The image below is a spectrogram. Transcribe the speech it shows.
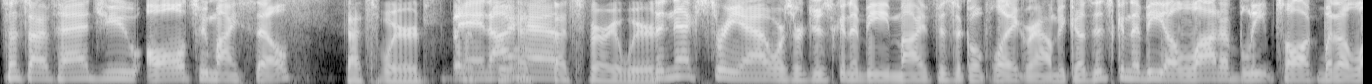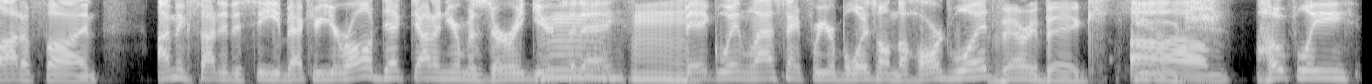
since I've had you all to myself. That's weird. And that's, I that's, have that's very weird. The next three hours are just going to be my physical playground because it's going to be a lot of bleep talk, but a lot of fun. I'm excited to see you back here. You're all decked out in your Missouri gear today. Mhm. Big win last night for your boys on the hardwood. Very big, huge. Um, hopefully,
